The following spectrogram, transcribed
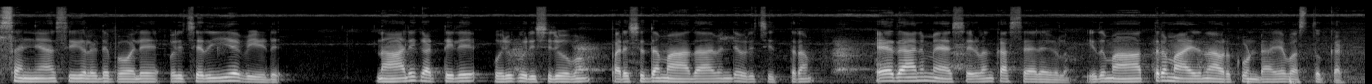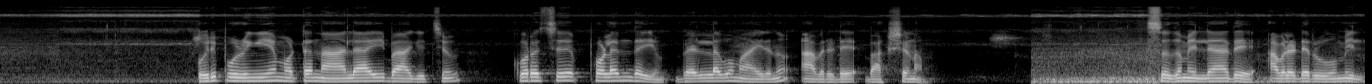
സന്യാസികളുടെ പോലെ ഒരു ചെറിയ വീട്. നാല് കട്ടിൽ ഒരു കുരിശുരൂപം പരിശുദ്ധ മാതാവിന്റെ ഒരു ചിത്രം ഏതാനും മേശകളും കസേരകളും. ഇത് മാത്രമായിരുന്നു അവർക്കുണ്ടായ വസ്തുക്കൾ. ഒരു പുഴുങ്ങിയ മുട്ട നാലായി ഭാഗിച്ചു. കുറച്ച് പൊളന്തയും വെള്ളവുമായിരുന്നു അവരുടെ ഭക്ഷണം. സുഖമില്ലാതെ അവളുടെ റൂമിൽ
